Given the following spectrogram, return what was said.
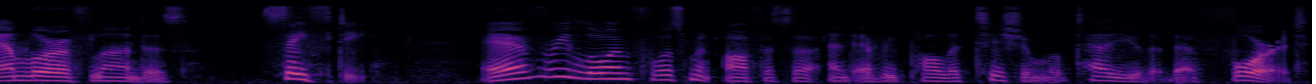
Hi, I'm Laura Flanders. Safety. Every law enforcement officer and every politician will tell you that they're for it.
